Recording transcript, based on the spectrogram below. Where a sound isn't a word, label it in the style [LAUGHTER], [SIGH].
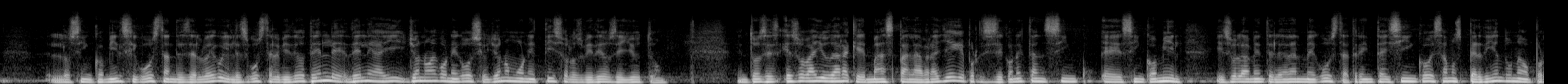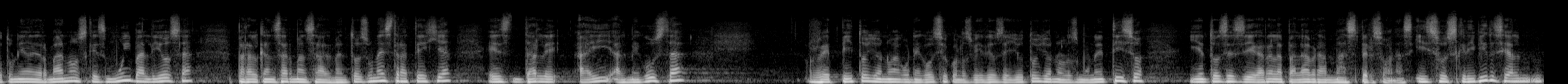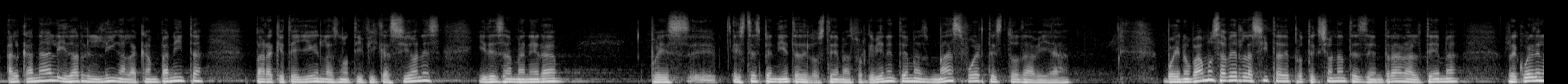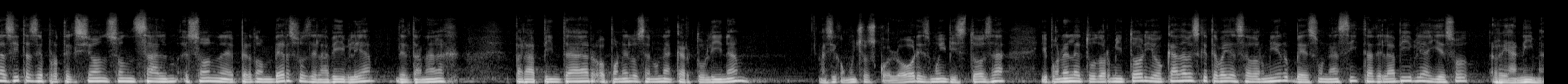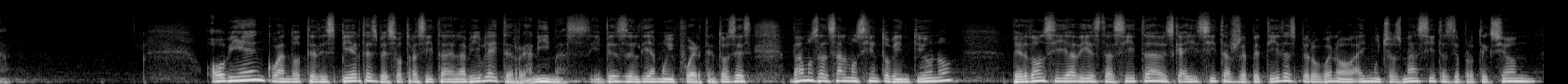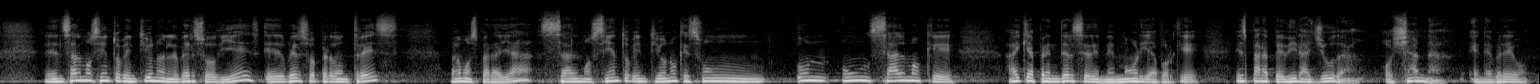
los cinco mil si gustan desde luego y les gusta el video, denle, denle ahí. Yo no hago negocio, yo no monetizo los videos de YouTube. Entonces, eso va a ayudar a que más palabra llegue, porque si se conectan 5 eh, mil y solamente le dan me gusta 35, estamos perdiendo una oportunidad de hermanos que es muy valiosa para alcanzar más alma. Entonces, una estrategia es darle ahí al me gusta. Repito, yo no hago negocio con los videos de YouTube, yo no los monetizo y entonces llegará la palabra a más personas. Y suscribirse al, al canal y darle el link a la campanita para que te lleguen las notificaciones y de esa manera pues eh, estés pendiente de los temas, porque vienen temas más fuertes todavía. Bueno, vamos a ver la cita de protección antes de entrar al tema. Recuerden, las citas de protección son, son eh, perdón, versos de la Biblia, del Tanaj, para pintar o ponerlos en una cartulina, así con muchos colores, muy vistosa, y ponerla en tu dormitorio. Cada vez que te vayas a dormir, ves una cita de la Biblia y eso reanima. O bien cuando te despiertes ves otra cita de la Biblia y te reanimas y empiezas el día muy fuerte. Entonces, vamos al Salmo 121. Perdón si ya di esta cita, es que hay citas repetidas, pero bueno, hay muchas más citas de protección. En Salmo 121, en el verso 10, el verso, perdón, 3, vamos para allá. Salmo 121, que es un, un, un salmo que hay que aprenderse de memoria porque es para pedir ayuda, Oshana en hebreo.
